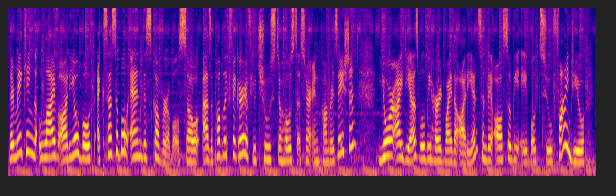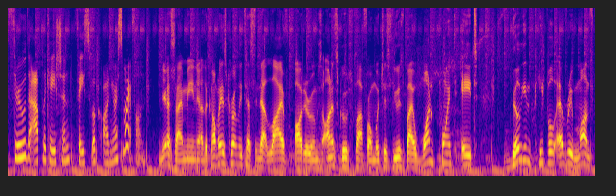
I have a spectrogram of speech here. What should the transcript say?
They're making live audio both accessible and discoverable. So, as a public figure, if you choose to host a certain conversation, your ideas will be heard by the audience and they also be able to find you through the application Facebook on your smartphone. Yes, I mean, uh, the company is currently testing that live audio rooms on its group's platform, which is used by 1.8 billion people every month.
